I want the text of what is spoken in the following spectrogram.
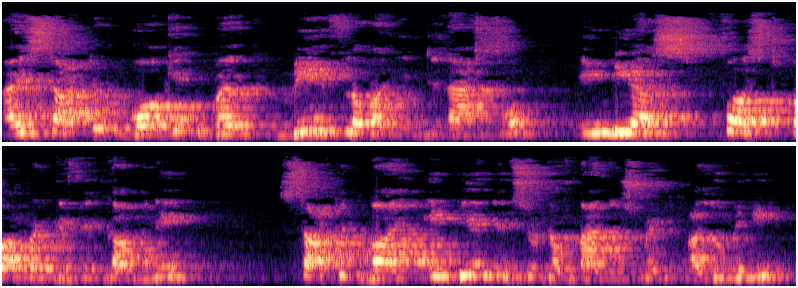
I started working with Mayflower International, India's first corporate gifting company, started by Indian Institute of Management alumni,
